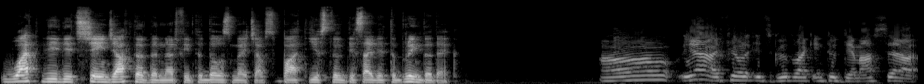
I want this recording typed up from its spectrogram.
what did it change after the nerf into those matchups but you still decided to bring the deck? Uh yeah i feel it's good like into demacia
